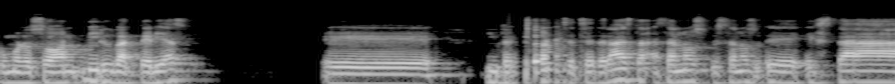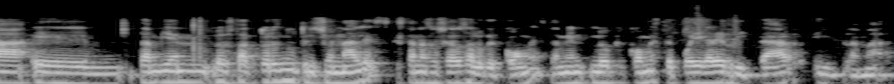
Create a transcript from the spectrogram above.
como lo son virus, bacterias, eh, infecciones, etcétera. están los, están los, eh, está em, también los factores nutricionales que están asociados a lo que comes. También lo que comes te puede llegar a irritar e inflamar.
